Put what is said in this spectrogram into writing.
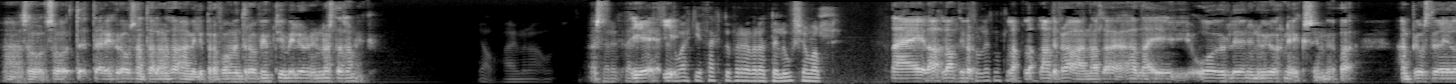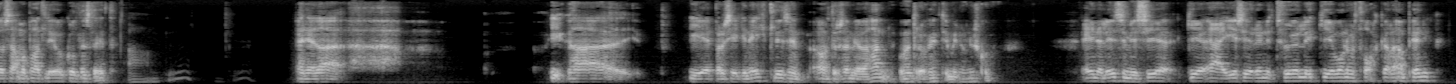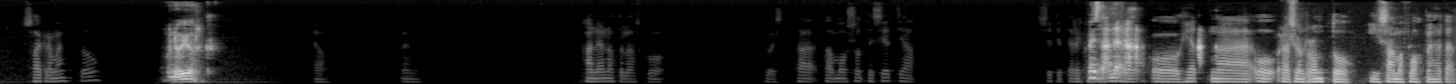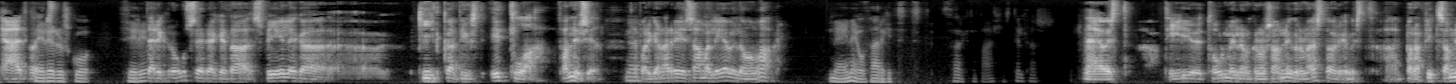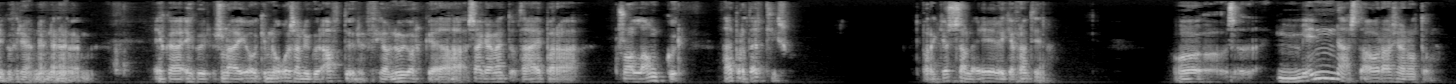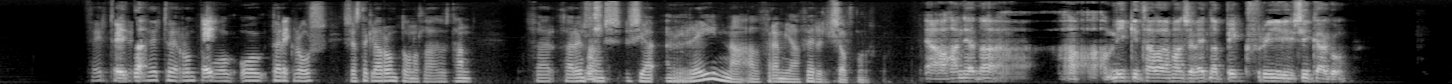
Ah, svo, svo Derek Rose, hann talar um það, hann vilji bara fá 150 miljónir í næsta samning. já, það er, það ég, er ég, nú ekki þekktu fyrir að vera delusional nei, la- langt í frá, la- la- langt í frá, hann alltaf, hann í ofurliðinu New York Knicks, sem er hann bjóst við eða sama palli og Golden State. En hérna ég, það, ég bara sé ekki neitt lið sem áttur að semja við hann og 150 miljónir sko. Eina lið sem ég sé, ge, ja, ég sé rauninni tvö lið gefa honum þokkalega pening Sacramento og New York. einmitt. Hann er náttúrulega sko veist, það, það má svolítið setja setja Derek er- og hérna og Rajon Rondo í sama flokk með þetta. Ja, þeir eru sko þeir eru Derrick Rose er ekkert að spila eitthvað kíkandíkst illa, þannig séð. Það er bara ekki að nærrið sama og hann var. nei, nei, og það er ekkit það er ekkit að ætlast til þess. Nei, þú veist, 10-12 miljónar konar samningur á næsta ári, veist, það er bara fýtt samningur fyrir hann, en eitthvað, einhver svona Jókim Nóa samningur aftur hjá New York eða Sacramento, það er bara svona langur, það er bara deadly, sko. Er bara gjössamlega eða ekki að framtíðina. Og minnast á Rajan Rondo. þeir tveir, Rondo og, og Derrick Rose sérstaklega Rondo náttúrulega þú veist, hann, það, er, það er eins og hann sé að reyna að fremja feril sjálfsmór sko. Já, hann hérna, ha- ha- mikið talað um hann sem einna Big Three í Chicago.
